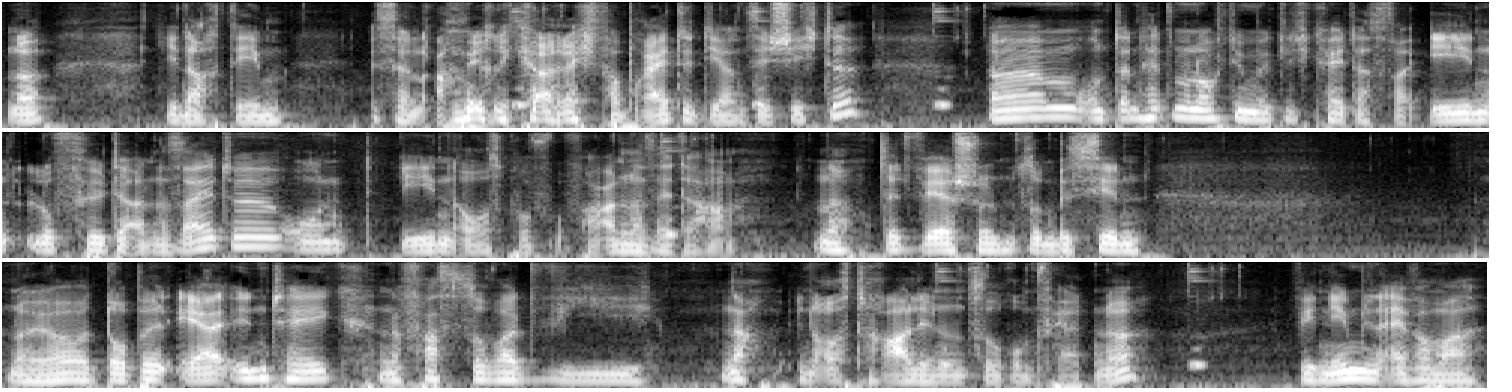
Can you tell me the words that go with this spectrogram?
Ne? Je nachdem ist ja in Amerika recht verbreitet, die ganze Geschichte. Ähm, und dann hätten wir noch die Möglichkeit, dass wir eh einen Luftfilter an der Seite und eh einen Auspuff auf der anderen Seite haben. Ne? Das wäre schon so ein bisschen, naja, Doppel-Air-Intake, ne? fast so was wie, na, in Australien und so rumfährt, ne? Wir nehmen den einfach mal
